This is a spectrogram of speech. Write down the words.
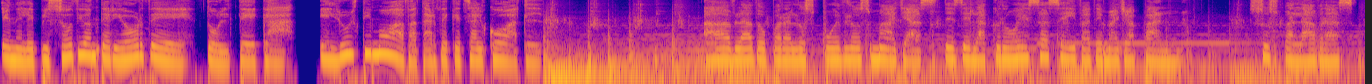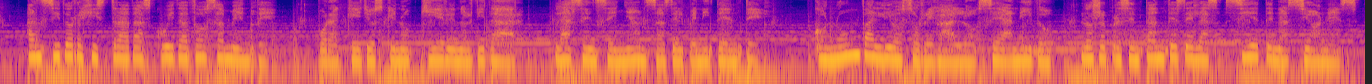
En el episodio anterior de Tolteca, el último avatar de Quetzalcoatl, ha hablado para los pueblos mayas desde la gruesa ceiba de Mayapán. Sus palabras han sido registradas cuidadosamente por aquellos que no quieren olvidar las enseñanzas del penitente. Con un valioso regalo se han ido los representantes de las siete naciones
